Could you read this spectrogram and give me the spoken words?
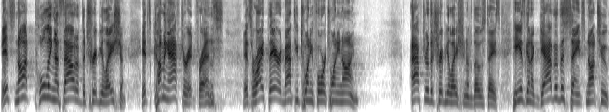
It's not pulling us out of the tribulation. It's coming after it, friends. It's right there in Matthew 24 29. After the tribulation of those days, he is going to gather the saints not to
